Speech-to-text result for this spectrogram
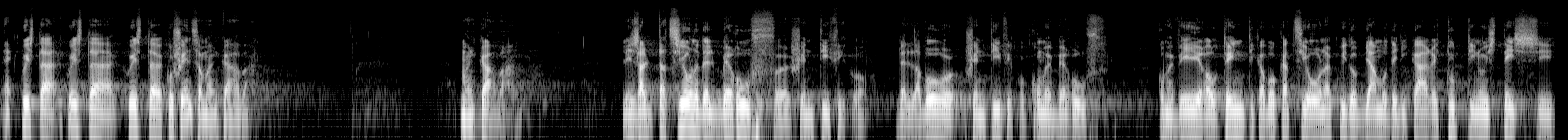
Eh, questa, questa, questa coscienza mancava, mancava. L'esaltazione del beruf scientifico, del lavoro scientifico come beruf, come vera, autentica vocazione a cui dobbiamo dedicare tutti noi stessi,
